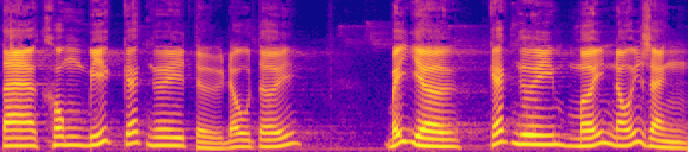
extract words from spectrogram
ta không biết các ngươi từ đâu tới. Bấy giờ, các ngươi mới nói rằng,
